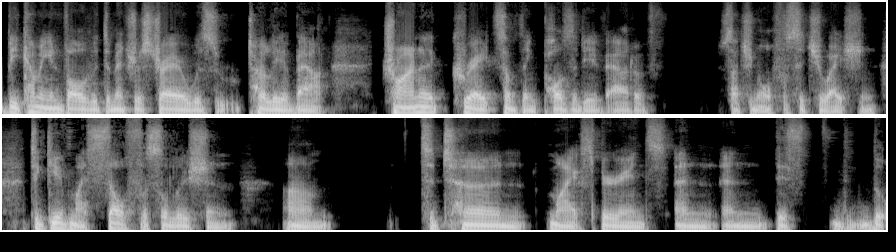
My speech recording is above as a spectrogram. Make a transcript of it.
becoming involved with Dementia Australia was totally about trying to create something positive out of such an awful situation, to give myself a solution, um, to turn my experience and and this the,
